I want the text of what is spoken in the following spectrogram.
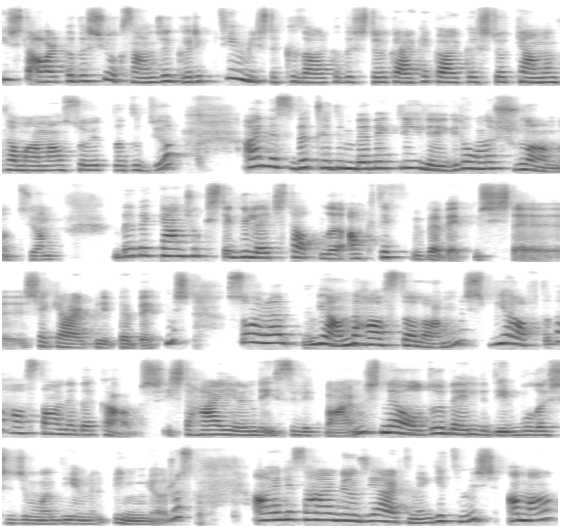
hiç de arkadaşı yok. Sence garip değil mi? İşte kız arkadaşı da yok, erkek arkadaşı da yok. Kendini tamamen soyutladı diyor. Annesi de Ted'in bebekliğiyle ilgili ona şunu anlatıyor. Bebekken çok işte güleç, tatlı, aktif bir bebekmiş. işte şeker bir bebekmiş. Sonra bir anda hastalanmış. Bir hafta da hastanede kalmış. İşte her yerinde isilik varmış. Ne olduğu belli değil. Bulaşıcı mı değil mi bilmiyoruz. Ailesi her gün ziyaretine gitmiş ama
